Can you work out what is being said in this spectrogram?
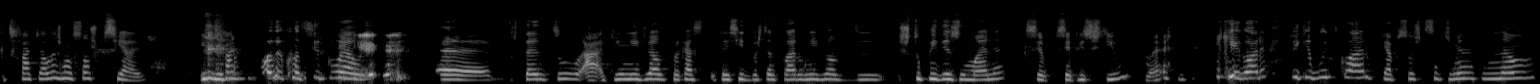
que de facto elas não são especiais. E de facto pode acontecer com elas. Uh, portanto, há aqui um nível, por acaso tem sido bastante claro, um nível de estupidez humana que sempre, sempre existiu, não é? E que agora fica muito claro, porque há pessoas que simplesmente não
